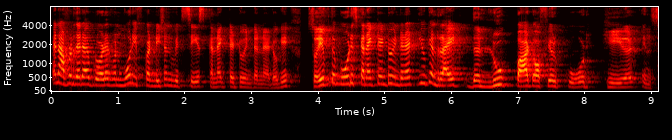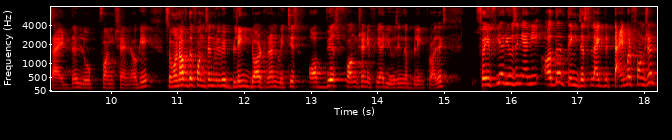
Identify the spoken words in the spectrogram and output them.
And after that, I provided one more if condition which says connected to internet, okay? So if the board is connected to internet, you can write the loop part of your code here inside the loop function, okay? So one of the function will be Blynk.run, which is obvious function if you are using the Blynk projects. So if you are using any other thing just like the timer function,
